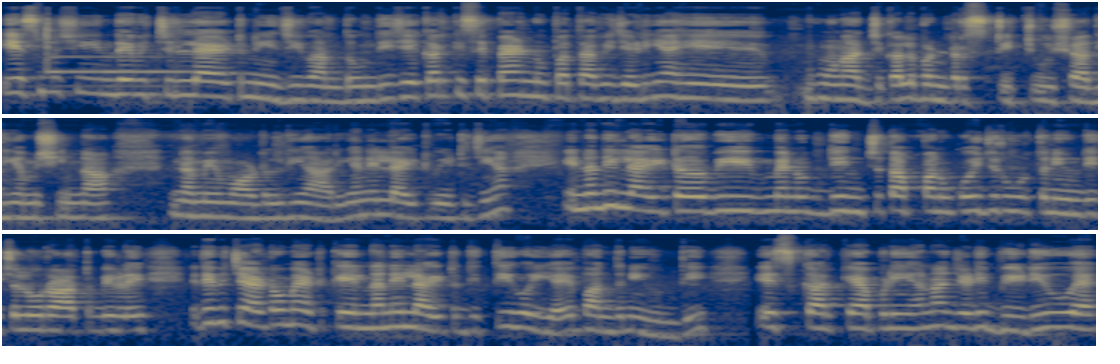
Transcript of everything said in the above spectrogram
ਇਸ ਮਸ਼ੀਨ ਦੇ ਵਿੱਚ ਲਾਈਟ ਨਹੀਂ ਜੀ ਬੰਦ ਹੁੰਦੀ। ਜੇਕਰ ਕਿਸੇ ਭੈਣ ਨੂੰ ਪਤਾ ਵੀ ਜਿਹੜੀਆਂ ਇਹ ਹੁਣ ਅੱਜ ਕੱਲ ਬੰਡਰ ਸਟਿਚ ਊਸ਼ਾ ਦੀਆਂ ਮਸ਼ੀਨਾਂ ਨਵੇਂ ਮਾਡਲ ਦੀਆਂ ਆ ਰਹੀਆਂ ਨੇ ਲਾਈਟ weight ਜੀਆਂ, ਇਹਨਾਂ ਦੀ ਲਾਈਟ ਵੀ ਮੈਨੂੰ ਦਿਨ 'ਚ ਤਾਂ ਆਪਾਂ ਨੂੰ ਕੋਈ ਜ਼ਰੂਰਤ ਨਹੀਂ ਹੁੰਦੀ। ਚਲੋ ਰਾਤ ਵੇਲੇ ਇਹਦੇ ਵਿੱਚ ਆਟੋਮੈਟਿਕ ਇਹਨਾਂ ਨੇ ਲਾਈਟ ਦਿੱਤੀ ਹੋਈ ਹੈ ਇਹ ਬੰਦ ਨਹੀਂ ਹੁੰਦੀ। ਇਸ ਕਰਕੇ ਆਪਣੀ ਹਨਾ ਜਿਹੜੀ ਵੀਡੀਓ ਹੈ,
